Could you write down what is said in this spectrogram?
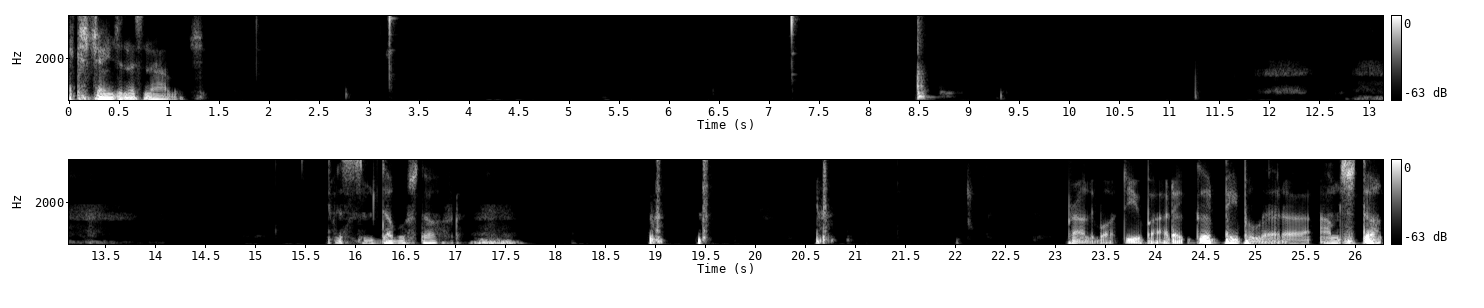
exchanging this knowledge. This is some double stuffed. proudly brought to you by the good people that uh, I'm stuck.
